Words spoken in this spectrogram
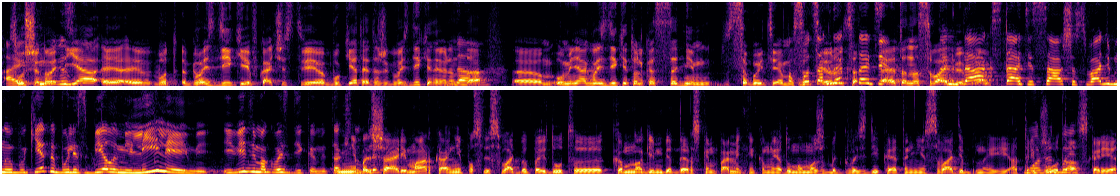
а Слушай, ну я э, э, вот гвоздики в качестве букета, это же гвоздики, наверное, Да. да? Э, у меня гвоздики только с одним событием Вот тогда, ассоциируются. кстати, это на свадьбе тогда, прям. кстати, Саша, свадебные букеты были с белыми лилиями и, видимо, гвоздиками. Так Небольшая ремарка, они после свадьбы пойдут э, ко многим бендерским памятникам. Я думаю, может быть, гвоздика это не свадебный атрибут, а скорее А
